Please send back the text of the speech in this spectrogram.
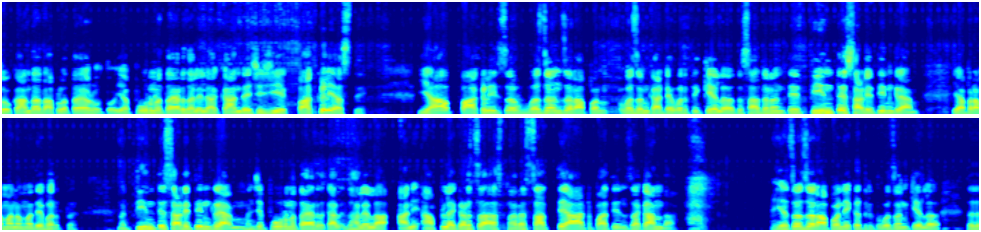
जो कांदा आपला तयार होतो या पूर्ण तयार झालेल्या कांद्याची जी एक पाकळी असते या पाकळीचं वजन जर आपण वजन काट्यावरती केलं तर साधारण ते तीन ते साडेतीन ग्रॅम या प्रमाणामध्ये भरतं. मग तीन ते साडेतीन ग्रॅम म्हणजे पूर्ण तयार का झालेला आणि आपल्याकडचा असणारा सात ते आठ पातींचा कांदा. याचं जर आपण एकत्रित वजन केलं तर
